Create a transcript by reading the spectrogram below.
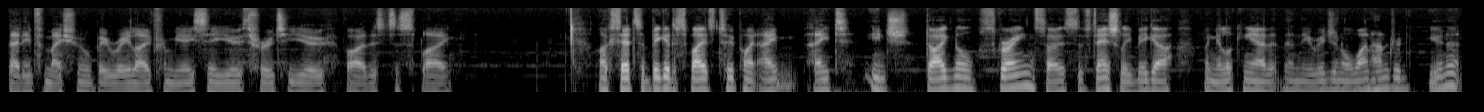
that information will be relayed from ECU through to you via this display. Like I said, it's a bigger display, it's 2.88 inch diagonal screen, so substantially bigger when you're looking at it than the original 100 unit.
